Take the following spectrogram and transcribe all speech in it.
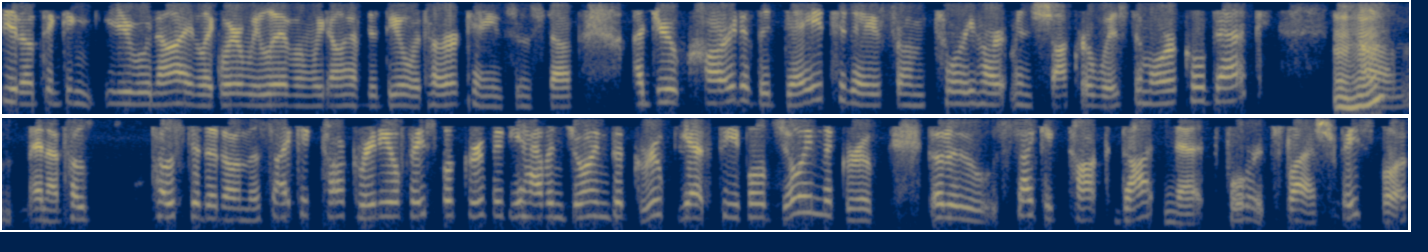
you know thinking you and I like where we live and we don't have to deal with hurricanes and stuff. I drew a card of the day today from Tori Hartman's Chakra Wisdom Oracle deck, mm-hmm. um, and I post posted it on the Psychic Talk Radio Facebook group. If you haven't joined the group yet, people, join the group. Go to psychictalk.net forward slash Facebook,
